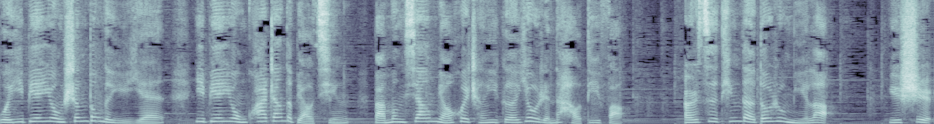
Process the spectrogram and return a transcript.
我一边用生动的语言，一边用夸张的表情，把梦乡描绘成一个诱人的好地方。儿子听得都入迷了。于是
